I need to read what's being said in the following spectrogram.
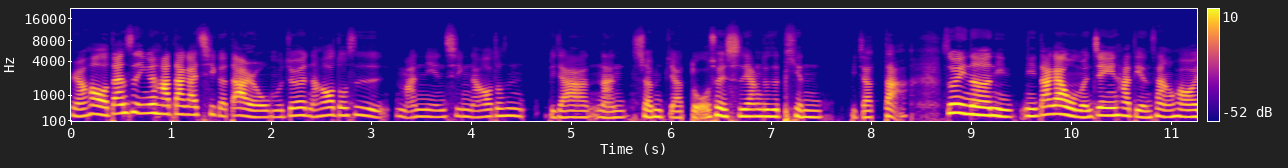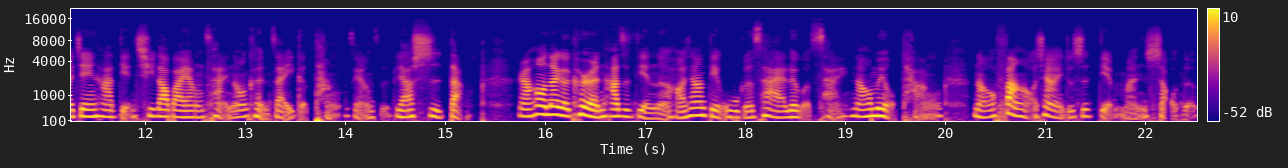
然后，但是因为他大概七个大人，我们觉得然后都是蛮年轻，然后都是比较男生比较多，所以食量就是偏比较大。所以呢，你你大概我们建议他点餐的话，会建议他点七到八样菜，然后可能再一个汤这样子比较适当。然后那个客人他只点了好像点五个菜六个菜，然后没有汤，然后饭好像也就是点蛮少的。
